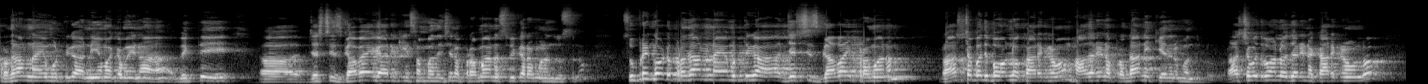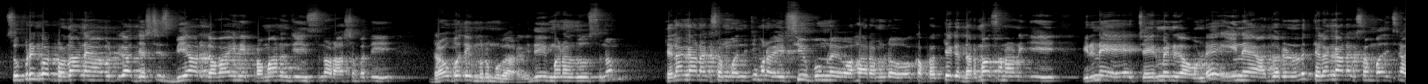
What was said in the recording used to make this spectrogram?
ప్రధాన న్యాయమూర్తిగా నియామకమైన వ్యక్తి జస్టిస్ గవాయ్ గారికి సంబంధించిన ప్రమాణ స్వీకారం మనం చూస్తున్నాం. సుప్రీంకోర్టు ప్రధాన న్యాయమూర్తిగా జస్టిస్ గవాయ్ ప్రమాణం రాష్ట్రపతి భవన్లో కార్యక్రమం హాజరైన ప్రధాని కేంద్ర మంత్రులు. రాష్ట్రపతి భవన్లో జరిగిన కార్యక్రమంలో సుప్రీంకోర్టు ప్రధాన న్యాయమూర్తిగా జస్టిస్ బిఆర్ గవాయిని ప్రమాణం చేయిస్తున్న రాష్ట్రపతి ద్రౌపది ముర్ము గారు. ఇది మనం చూస్తున్నాం. తెలంగాణకు సంబంధించి మనం ఎస్సీ భూముల వ్యవహారంలో ఒక ప్రత్యేక ధర్మాసనానికి ఈయనే చైర్మన్గా ఉండే. ఈయన ఆధ్వర్యంలో తెలంగాణకు సంబంధించిన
